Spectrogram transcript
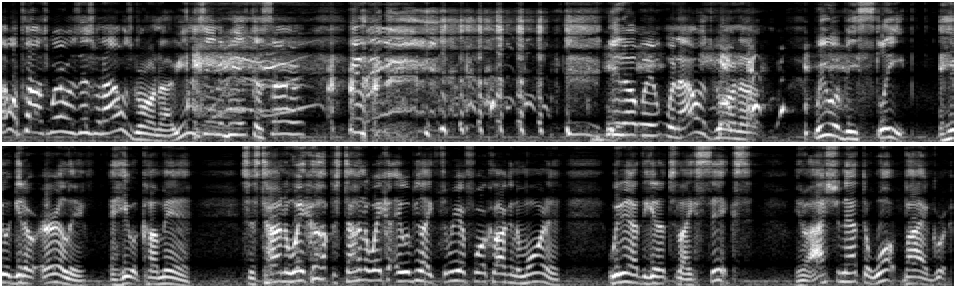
Oh, well, pops, where was this when I was growing up? You didn't seem to be as concerned. You know, when, when I was growing up, we would be asleep, and he would get up early, and he would come in. So it's time to wake up. It's time to wake up. It would be like three or four o'clock in the morning. We didn't have to get up to like six. You know, I shouldn't have to walk by. A gr-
